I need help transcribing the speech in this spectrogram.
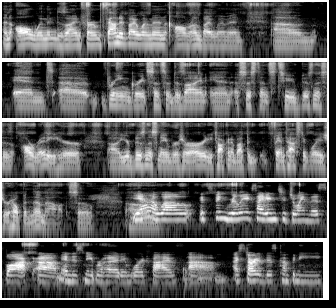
an all women design firm, founded by women, all run by women. Um, and uh, bring great sense of design and assistance to businesses already here. Uh, your business neighbors are already talking about the fantastic ways you're helping them out. So. Um, yeah, well, it's been really exciting to join this block um, in this neighborhood in Ward 5. Um, I started this company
